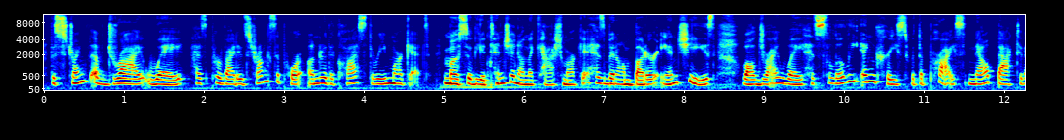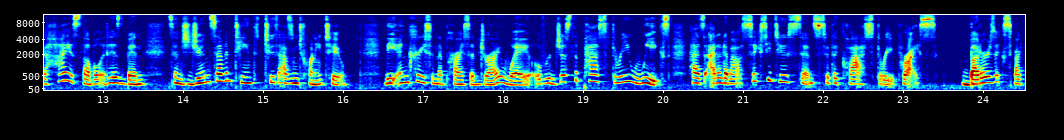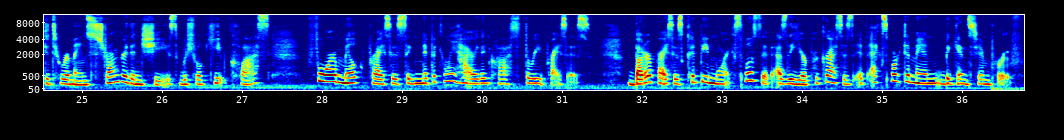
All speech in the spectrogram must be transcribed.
The strength of dry whey has provided strong support under the Class 3 market. Most of the attention on the cash market has been on butter and cheese, while dry whey has slowly increased with the price now back to the highest level it has been since June 17, 2022. The increase in the price of dry whey over just the past three weeks has added about 62 cents to the Class 3 price. Butter is expected to remain stronger than cheese, which will keep Class 4 milk prices significantly higher than Class 3 prices. Butter prices could be more explosive as the year progresses if export demand begins to improve.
